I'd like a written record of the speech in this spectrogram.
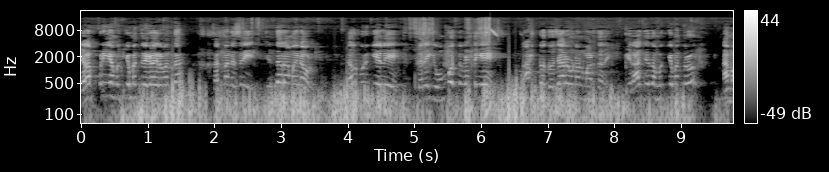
ಜನಪ್ರಿಯ ಮುಖ್ಯಮಂತ್ರಿಗಳಿರುವಂಥ ಸನ್ಮಾನ್ಯ ಶ್ರೀ ಸಿದ್ದರಾಮಯ್ಯನವರು ಕಲಬುರಗಿಯಲ್ಲಿ ಸರಿಯಾಗಿ ಒಂಬತ್ತು ಗಂಟೆಗೆ ರಾಷ್ಟ್ರ ಧ್ವಜಾರೋಹಣವನ್ನು ಮಾಡ್ತಾರೆ. ಈ ರಾಜ್ಯದ ಮುಖ್ಯಮಂತ್ರಿ ನಮ್ಮ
